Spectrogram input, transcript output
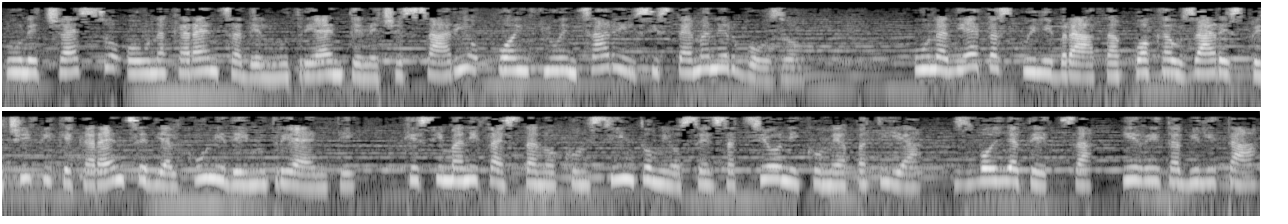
un eccesso o una carenza del nutriente necessario può influenzare il sistema nervoso. Una dieta squilibrata può causare specifiche carenze di alcuni dei nutrienti, che si manifestano con sintomi o sensazioni come apatia, svogliatezza, irritabilità,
